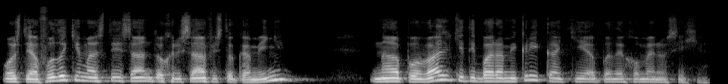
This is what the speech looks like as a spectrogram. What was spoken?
ώστε αφού δοκιμαστεί σαν το χρυσάφι στο καμίνι, να αποβάλει και την παραμικρή κακία που ενδεχομένως είχε.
